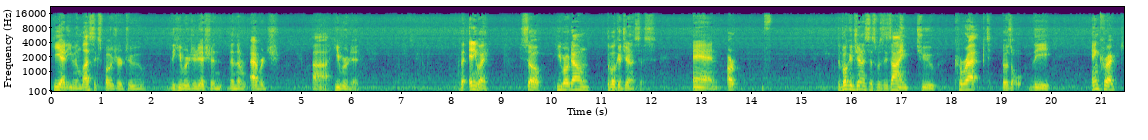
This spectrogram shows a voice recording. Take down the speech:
he had even less exposure to the Hebrew tradition than the average uh, Hebrew did. But anyway, so he wrote down the book of Genesis. And or the book of Genesis was designed to correct those the incorrect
